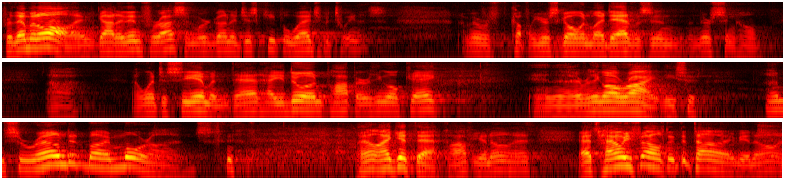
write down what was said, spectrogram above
for them at all. They've got it in for us, and we're going to just keep a wedge between us. I remember a couple years ago when my dad was in a nursing home. Uh, I went to see him, and Dad, how you doing? Pop, everything okay? And uh, everything all right? And he said, I'm surrounded by morons. well, I get that, Pop, you know. That, that's how he felt at the time, you know.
